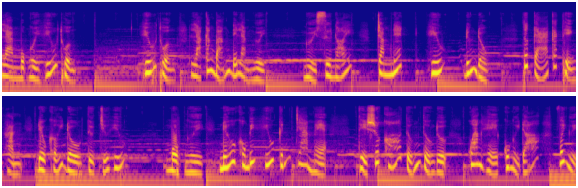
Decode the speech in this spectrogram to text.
là một người hiếu thuận hiếu thuận là căn bản để làm người. Người xưa nói, trăm nết hiếu đứng đầu. Tất cả các thiện hạnh đều khởi đầu từ chữ hiếu. Một người nếu không biết hiếu kính cha mẹ thì rất khó tưởng tượng được quan hệ của người đó với người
